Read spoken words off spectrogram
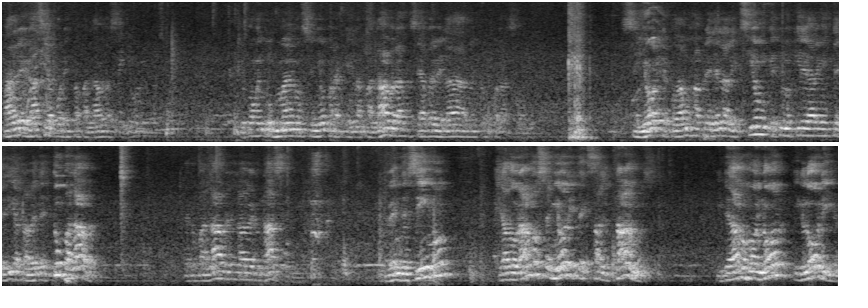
Padre, gracias por esta palabra, Señor. Yo pongo en tus manos, Señor, para que la palabra sea revelada a nuestro corazón. Señor, que podamos aprender la lección que tú nos quieres dar en este día a través de tu palabra. De tu palabra es la verdad, Señor. Te bendecimos, te adoramos, Señor, y te exaltamos. Y te damos honor y gloria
